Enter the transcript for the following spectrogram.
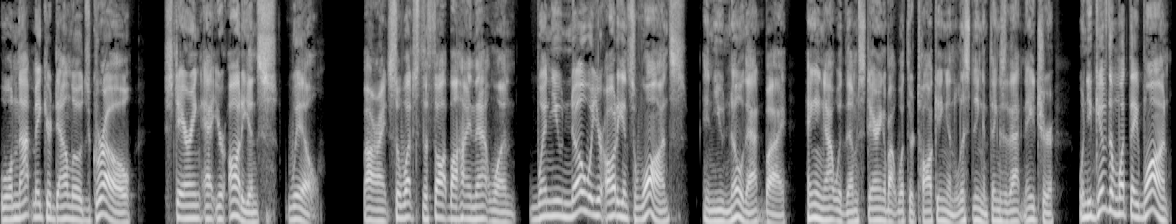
will not make your downloads grow. Staring at your audience will. All right. So, what's the thought behind that one? When you know what your audience wants, and you know that by hanging out with them, staring about what they're talking and listening and things of that nature, when you give them what they want,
